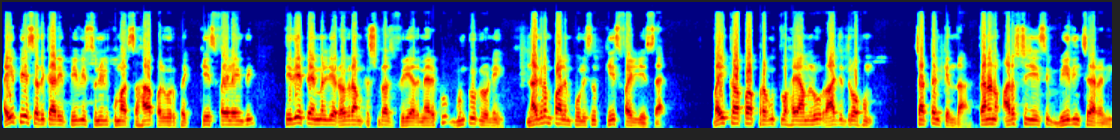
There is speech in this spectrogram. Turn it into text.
ఐపీఎస్ అధికారి పివి సునీల్ కుమార్ సహా పలువురుపై కేసు ఫైల్ అయింది. తెదేపా ఎమ్మెల్యే రఘురామకృష్ణరాజు ఫిర్యాదు మేరకు గుంటూరులోని నగరంపాలెం పోలీసులు కేసు ఫైల్ చేశారు. వైకాపా ప్రభుత్వ హయాంలో రాజద్రోహం చట్టం కింద తనను అరెస్టు చేసి వేధించారని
